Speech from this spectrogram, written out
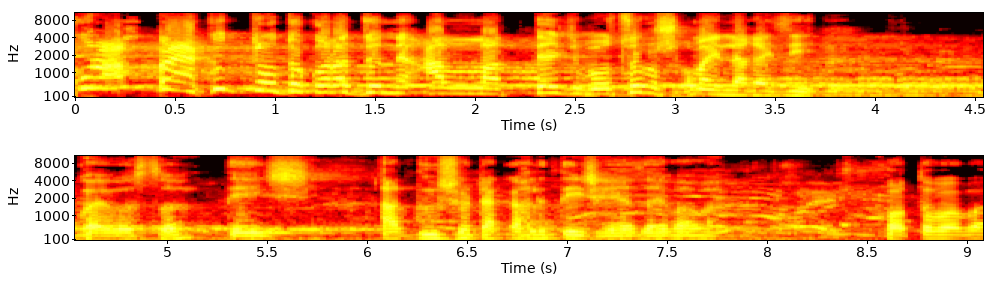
কোরআনটা একত্রিত করার জন্য আল্লাহ তেইশ বছর সময় লাগাইছে। কয় বছর? তেইশ। আর দুশো টাকা হলে তেইশ হয়ে যায় বাবা। কত বাবা?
